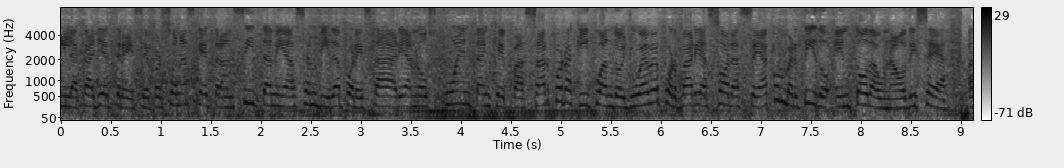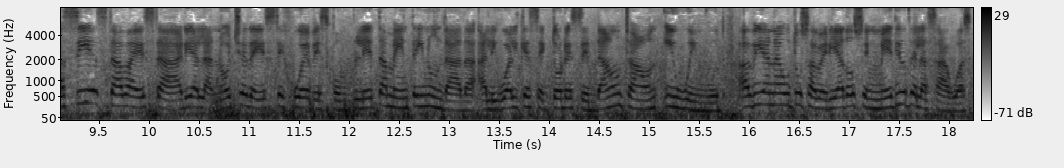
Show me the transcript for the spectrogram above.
y la calle 13. Personas que transitan y hacen vida por esta área nos cuentan que pasar por aquí cuando llueve por varias horas se ha convertido en toda una odisea. Así estaba esta área la noche de este jueves completamente inundada, al igual que sectores de Downtown y Wynwood. Habían autos averiados en medio de las aguas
